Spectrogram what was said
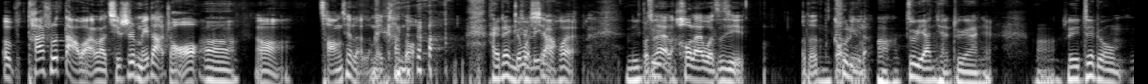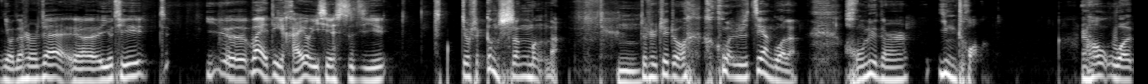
呃，他说打完了，其实没打着啊，啊，藏起来了，没看到，还在你给我吓坏了，你不在了。后来我自己把它处理了。啊，注意安全，注意安全啊！所以这种有的时候在呃，尤其呃外地还有一些司机就是更生猛的，嗯，就是这种 我是见过的，红绿灯硬闯。然后我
